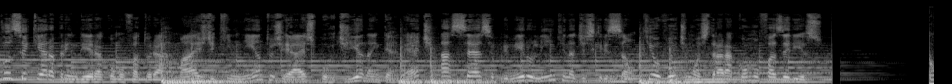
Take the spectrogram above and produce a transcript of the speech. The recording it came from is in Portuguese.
Você quer aprender a como faturar mais de 500 reais por dia na internet? Acesse o primeiro link na descrição que eu vou te mostrar a como fazer isso.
